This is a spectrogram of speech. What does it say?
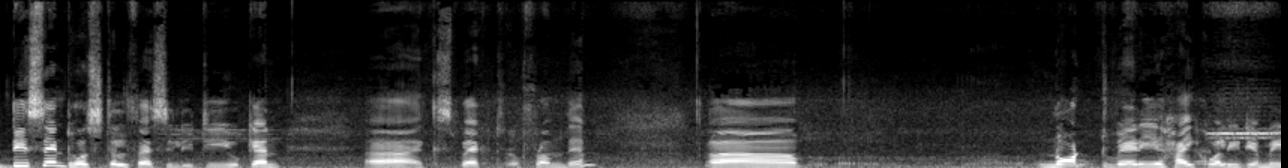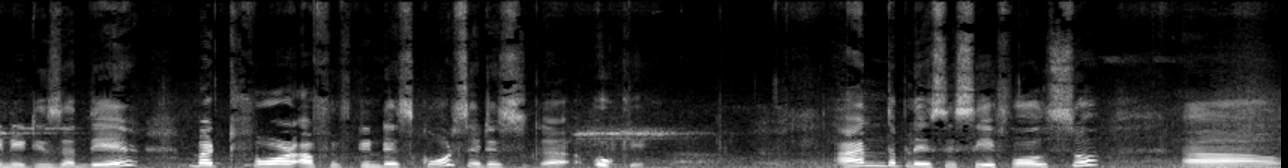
decent hostel facility you can uh, expect from them. Uh, not very high quality amenities are there but for a 15 days course it is uh, okay. And the place is safe also. Uh,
